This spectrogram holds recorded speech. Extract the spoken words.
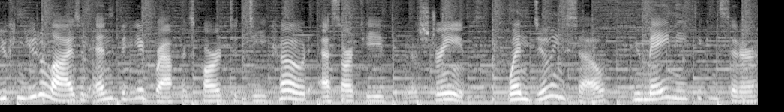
you can utilize an NVIDIA graphics card to decode SRT video streams. When doing so, you may need to consider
